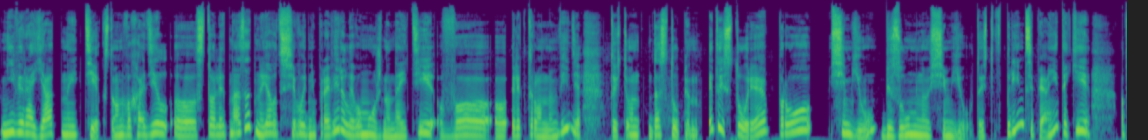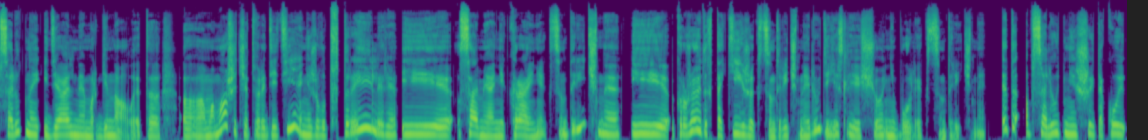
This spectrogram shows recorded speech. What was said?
невероятный текст. Он выходил э, сто лет назад, но я вот сегодня проверила, его можно найти в э, электронном виде, то есть он доступен. Это история про семью, безумную семью. То есть, в принципе, они такие абсолютно идеальные маргиналы. Это э, мамаша, четверо детей, они живут в трейлере, и сами они крайне эксцентричные, и окружают их такие же эксцентричные люди, если еще не более эксцентричные. Это абсолютнейший такой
